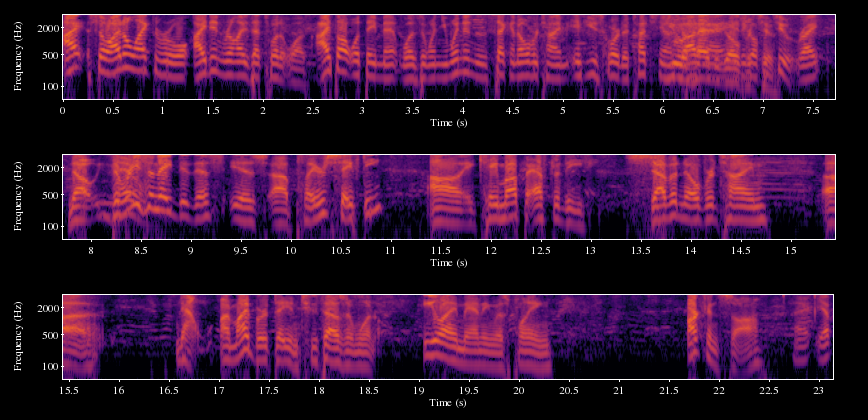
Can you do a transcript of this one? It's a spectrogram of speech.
I so I don't like the rule. I didn't realize that's what it was. I thought what they meant was that when you went into the second overtime, if you scored a touchdown, You had to automatically go had for two. right? No, the No. reason they did this is uh, player safety. Uh, it came up after the seven overtime. Uh, now, on my birthday in 2001, Eli Manning was playing Arkansas yep.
